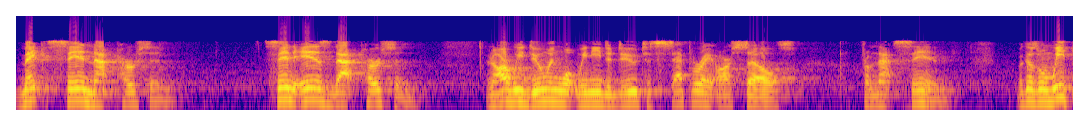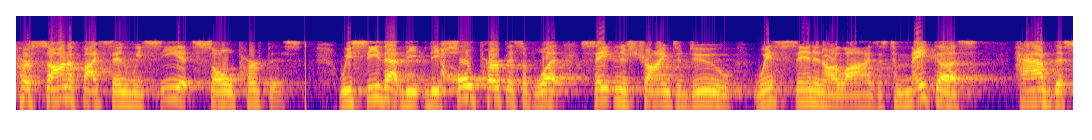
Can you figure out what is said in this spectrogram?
Make sin that person. Sin is that person. And are we doing what we need to do to separate ourselves from that sin? Because when we personify sin, we see its sole purpose. We see that the, the whole purpose of what Satan is trying to do with sin in our lives is to make us have this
